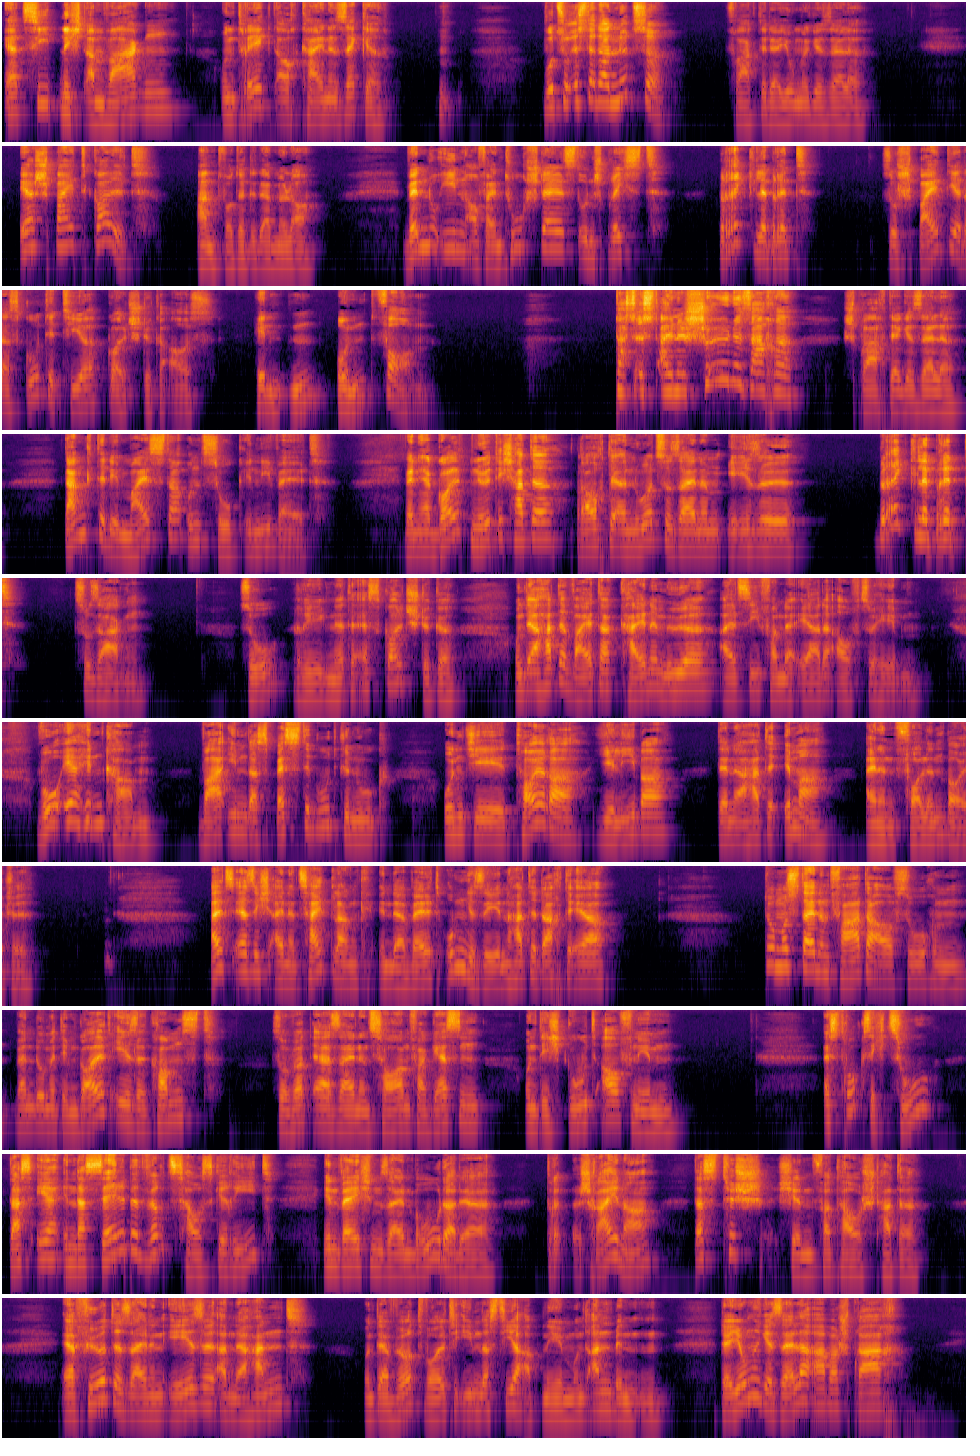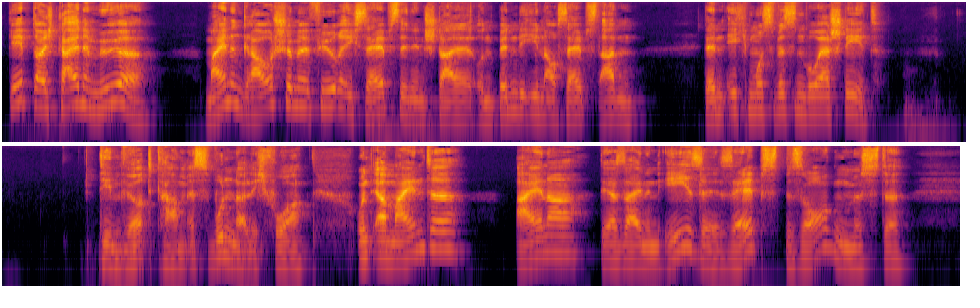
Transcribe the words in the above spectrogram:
Er zieht nicht am Wagen und trägt auch keine Säcke. Hm. Wozu ist er da Nütze? fragte der junge Geselle. Er speit Gold, antwortete der Müller. Wenn du ihn auf ein Tuch stellst und sprichst Bricklebrit, so speit dir das gute Tier Goldstücke aus, hinten und vorn. Das ist eine schöne Sache, sprach der Geselle, dankte dem Meister und zog in die Welt. Wenn er Gold nötig hatte, brauchte er nur zu seinem Esel Bricklebrit zu sagen. So regnete es Goldstücke, und er hatte weiter keine Mühe, als sie von der Erde aufzuheben. Wo er hinkam, war ihm das Beste gut genug, und je teurer, je lieber, denn er hatte immer einen vollen Beutel. Als er sich eine Zeit lang in der Welt umgesehen hatte, dachte er, Du musst deinen Vater aufsuchen, wenn du mit dem Goldesel kommst, so wird er seinen Zorn vergessen und dich gut aufnehmen. Es trug sich zu, dass er in dasselbe Wirtshaus geriet, in welchem sein Bruder, der Schreiner, das Tischchen vertauscht hatte. Er führte seinen Esel an der Hand, und der Wirt wollte ihm das Tier abnehmen und anbinden. Der junge Geselle aber sprach Gebt euch keine Mühe, meinen Grauschimmel führe ich selbst in den Stall und binde ihn auch selbst an, denn ich muss wissen, wo er steht. Dem Wirt kam es wunderlich vor, und er meinte, einer, der seinen Esel selbst besorgen müsste,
